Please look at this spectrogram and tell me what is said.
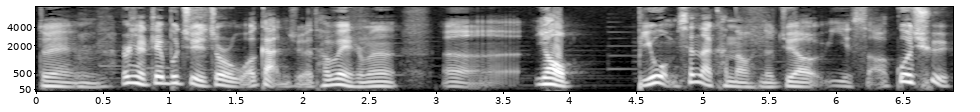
对，嗯而且这部剧就是我感觉它为什么呃要比我们现在看到很多剧要有意思啊？过去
